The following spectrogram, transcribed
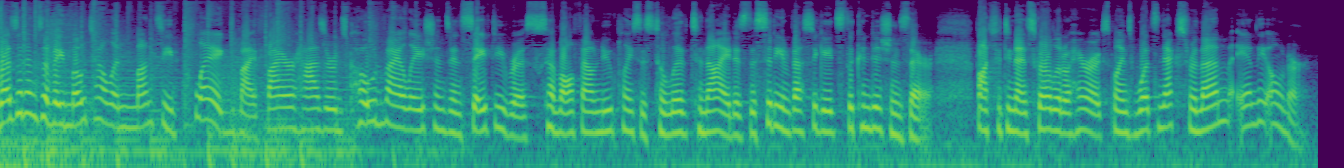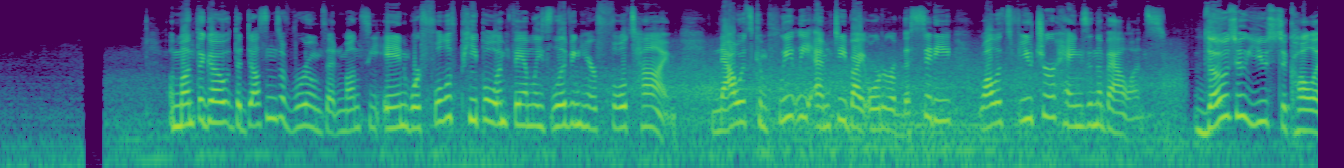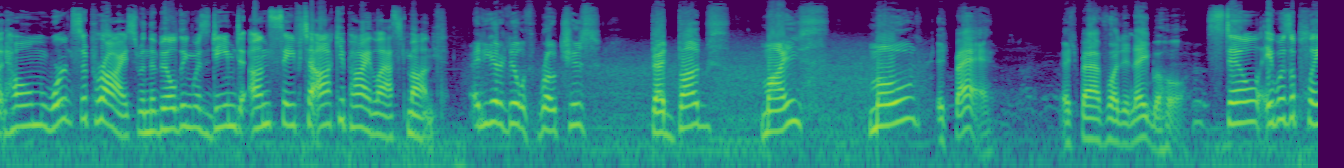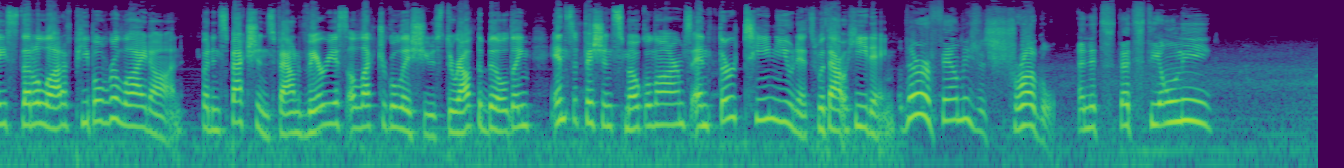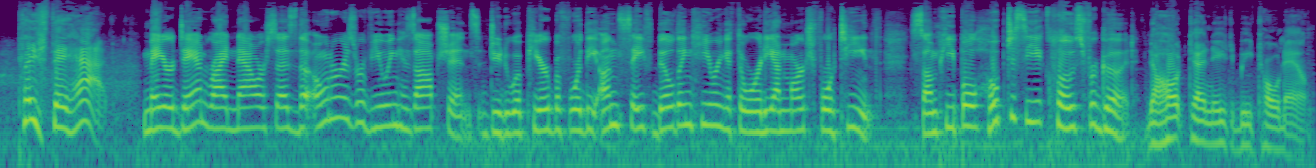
Residents of a motel in Muncie plagued by fire hazards, code violations, and safety risks have all found new places to live tonight as the city investigates the conditions there. Fox 59 Scarlett O'Hara explains what's next for them and the owner. A month ago, the dozens of rooms at Muncie Inn were full of people and families living here full time. Now it's completely empty by order of the city, while its future hangs in the balance. Those who used to call it home weren't surprised when the building was deemed unsafe to occupy last month. And you got to deal with roaches, bed bugs, mice, mold. It's bad. It's bad for the neighborhood. Still, it was a place that a lot of people relied on. But inspections found various electrical issues throughout the building, insufficient smoke alarms, and 13 units without heating. There are families that struggle, and it's that's the only place they had. Mayor Dan Ridenour says the owner is reviewing his options due to appear before the Unsafe Building Hearing Authority on March 14th. Some people hope to see it closed for good. The hotel needs to be tore down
